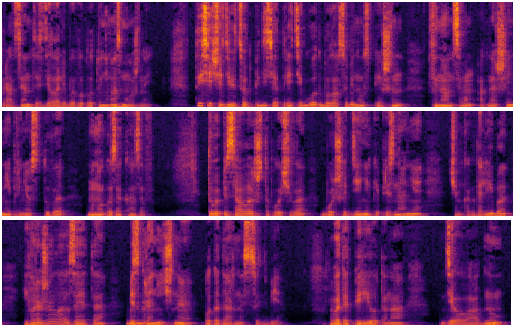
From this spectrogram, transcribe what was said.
проценты сделали бы выплату невозможной. 1953 год был особенно успешен в финансовом отношении и принес Туве много заказов. Тува писала, что получила больше денег и признания, чем когда-либо, и выражала за это безграничную благодарность судьбе. В этот период она делала одну,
